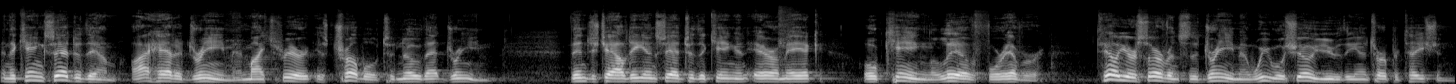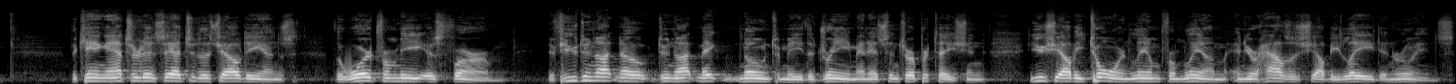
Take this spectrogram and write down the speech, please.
And the king said to them, I had a dream, and my spirit is troubled to know that dream. Then the Chaldean said to the king in Aramaic, O king, live forever. Tell your servants the dream, and we will show you the interpretation. The king answered and said to the Chaldeans, The word from me is firm. If you do not know, do not make known to me the dream and its interpretation, you shall be torn limb from limb, and your houses shall be laid in ruins.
